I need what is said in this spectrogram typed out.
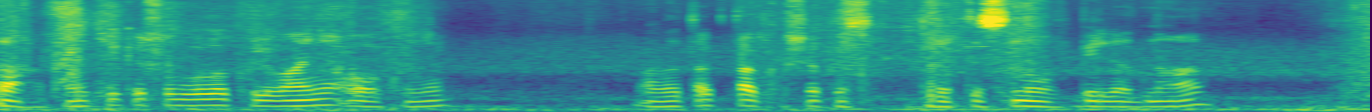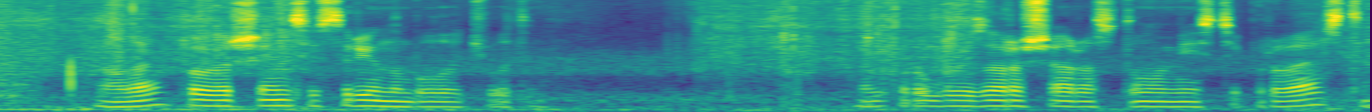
Так, ну тільки що було клювання окуня. Але так також якось притиснув біля дна. Але по вершинці все рівно було чути. Я пробую зараз ще раз в тому місці провести.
